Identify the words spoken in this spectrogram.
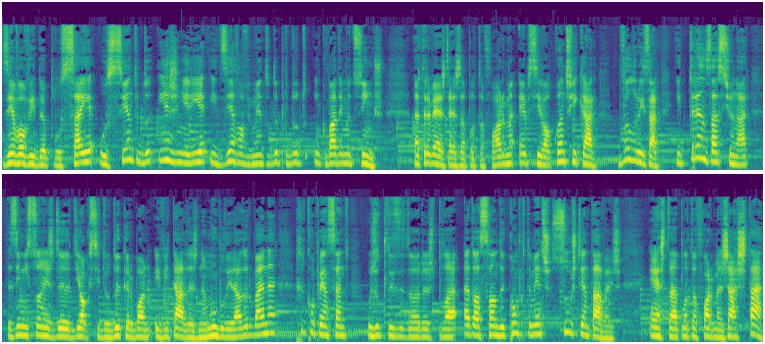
desenvolvida pelo CEIA, o Centro de Engenharia e Desenvolvimento de Produto incubado em Matosinhos. Através desta plataforma é possível quantificar, valorizar e transacionar as emissões de dióxido de carbono evitadas na mobilidade urbana, recompensando os utilizadores pela adoção de comportamentos sustentáveis. Esta plataforma já está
